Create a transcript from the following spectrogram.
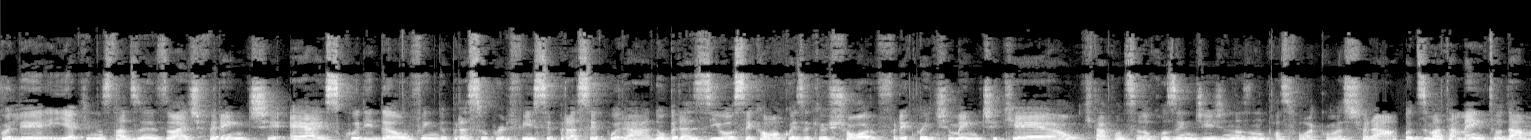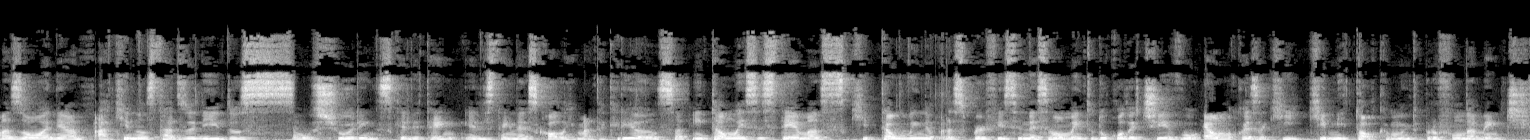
escolher, e aqui nos Estados Unidos não é diferente. É a escuridão vindo pra superfície para ser curada. No Brasil, eu sei que é uma coisa que eu choro frequentemente, que é o que tá acontecendo com os indígenas, não posso falar eu vou chorar. O desmatamento da Amazônia, aqui nos Estados Unidos, os shootings que ele tem, eles têm na escola que mata criança. Então, esses temas que estão vindo pra superfície nesse momento do coletivo é uma coisa que, que me toca muito profundamente.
